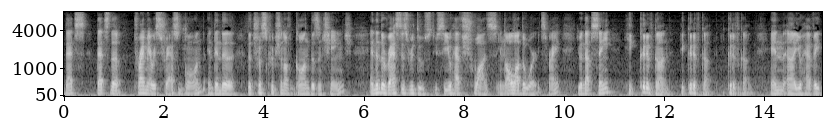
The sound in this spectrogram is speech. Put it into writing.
That's that's the primary stress, gone. And then the, the transcription of gone doesn't change. And then the rest is reduced. You see, you have schwas in all other words, right? You end up saying, he could have gone. He could have gone. He could have gone and uh, you have a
